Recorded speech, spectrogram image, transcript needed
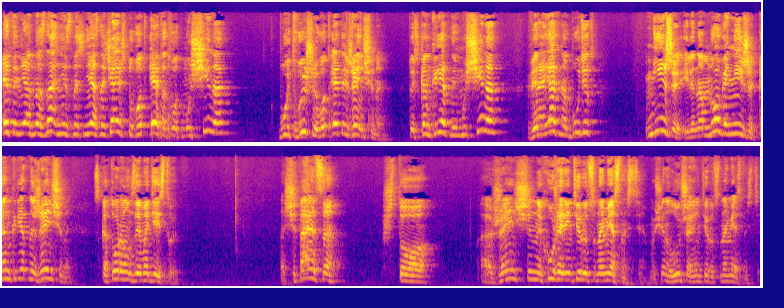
это не, однозначно, не, не означает, что вот этот вот мужчина будет выше вот этой женщины. То есть конкретный мужчина, вероятно, будет ниже или намного ниже конкретной женщины, с которой он взаимодействует. Считается, что э, женщины хуже ориентируются на местности, мужчины лучше ориентируются на местности.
